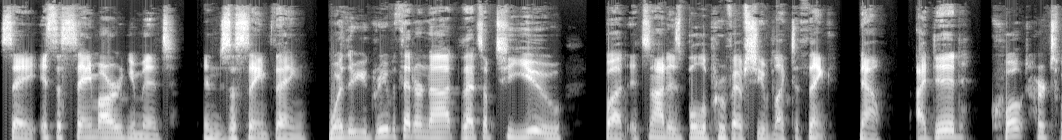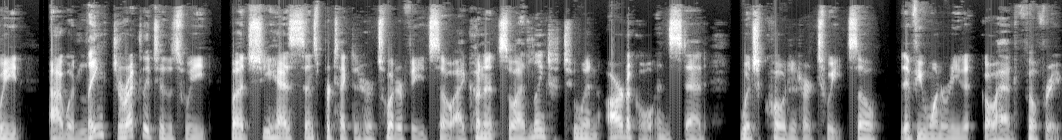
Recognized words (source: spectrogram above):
say it's the same argument and it's the same thing. Whether you agree with that or not, that's up to you, but it's not as bulletproof as she would like to think. Now, I did quote her tweet. I would link directly to the tweet, but she has since protected her Twitter feed, so I couldn't. So I linked to an article instead, which quoted her tweet. So if you want to read it, go ahead, feel free.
